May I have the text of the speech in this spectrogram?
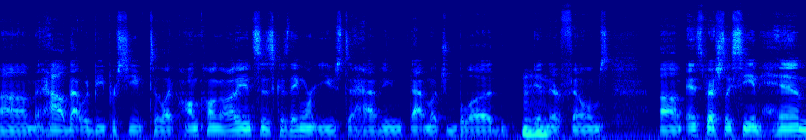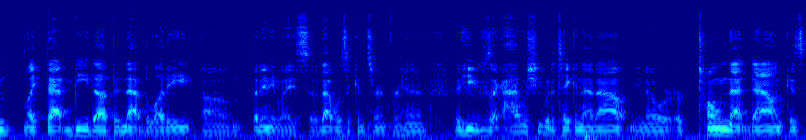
um, and how that would be perceived to like Hong Kong audiences because they weren't used to having that much blood in their films. Um, and especially seeing him like that beat up and that bloody. Um, but anyway, so that was a concern for him that he was like, I wish he would have taken that out, you know, or, or toned that down because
